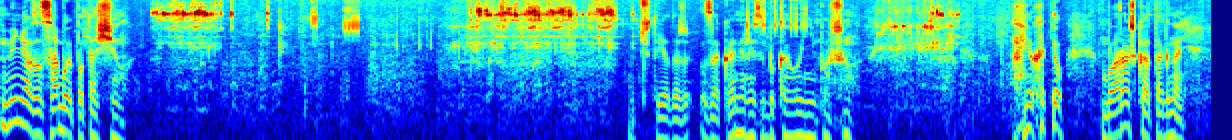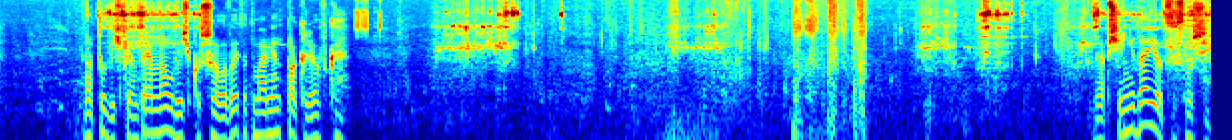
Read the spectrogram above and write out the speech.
меня за собой потащил. Что-то я даже за камерой за боковой не пошел. Я хотел барашка отогнать от удочки. Он прям на удочку шел. В этот момент поклевка. Вообще не дается, слушай.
